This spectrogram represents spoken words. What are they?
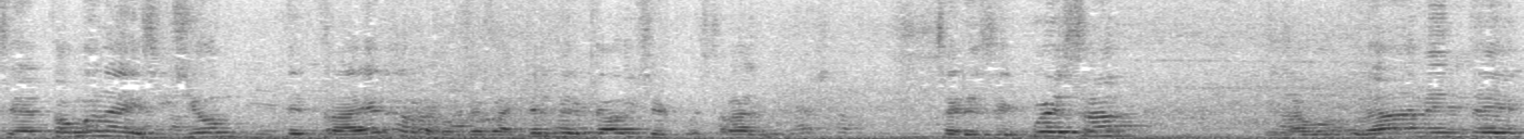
se toma la decisión de traer a José Raquel Mercado y secuestrarlo. Se le secuestra, desafortunadamente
